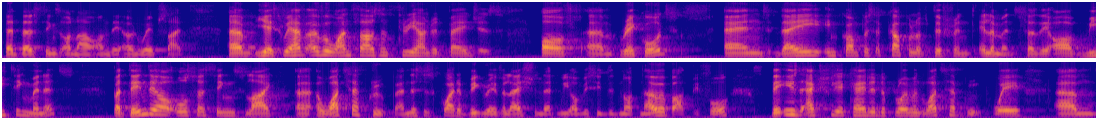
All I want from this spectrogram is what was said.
that those things are now on their own website. Um, yes, we have over 1,300 pages of um, records, and they encompass a couple of different elements. So there are meeting minutes, but then there are also things like uh, a WhatsApp group, and this is quite a big revelation that we obviously did not know about before. There is actually a cadre deployment WhatsApp group where um,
